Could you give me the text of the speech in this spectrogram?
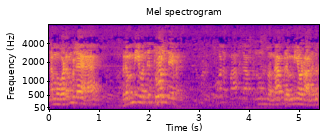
நம்ம உடம்புல பிரம்மி வந்து தோல் தேவன். தோலை பாதுகாக்கணும்னு சொன்னா பிரம்மியோட அனுகிரகம்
